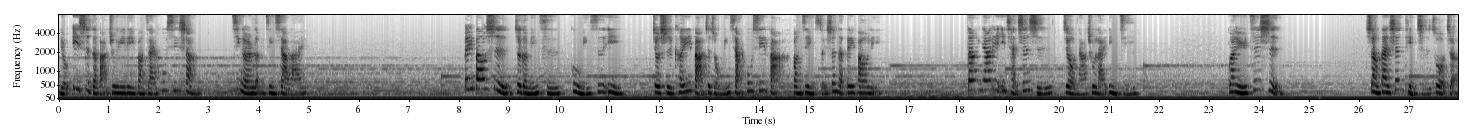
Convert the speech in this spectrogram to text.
有意识的把注意力放在呼吸上，进而冷静下来。包式这个名词，顾名思义，就是可以把这种冥想呼吸法放进随身的背包里。当压力一产生时，就拿出来应急。关于姿势，上半身挺直坐着，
